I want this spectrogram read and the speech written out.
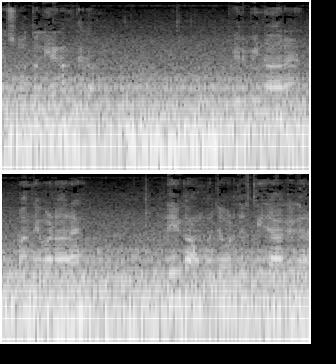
ये सो तो लिया कम से कम फिर भी ना आ रहा है बहाने बना रहा लेगा हूँ ज़बरदस्ती जाके घर।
